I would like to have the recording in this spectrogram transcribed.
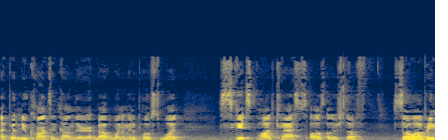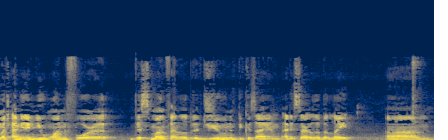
I put new content on there about when I'm gonna post what skits, podcasts, all this other stuff. So uh, pretty much I made a new one for this month and a little bit of June because I am I did start a little bit late. Um,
